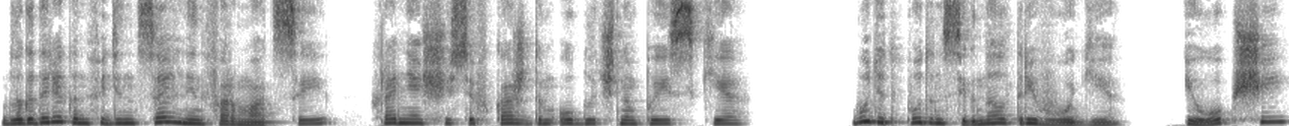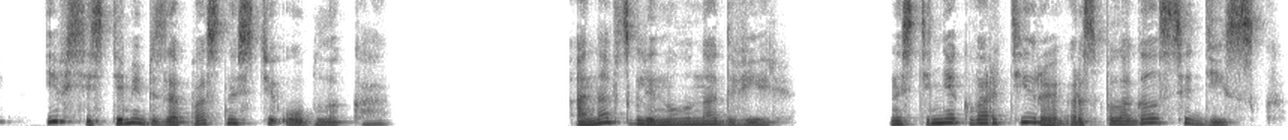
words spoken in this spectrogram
благодаря конфиденциальной информации, хранящейся в каждом облачном поиске, будет подан сигнал тревоги и общий, и в системе безопасности облака. Она взглянула на дверь. На стене квартиры располагался диск.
